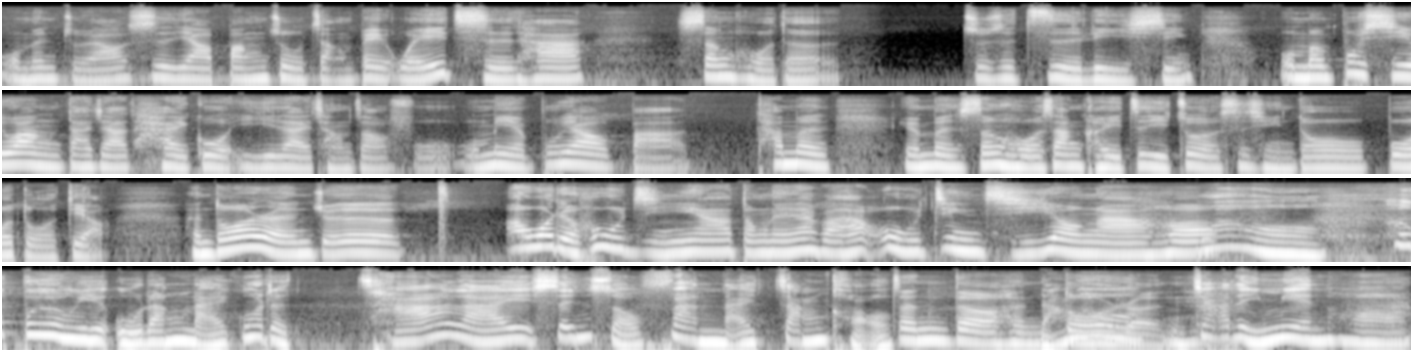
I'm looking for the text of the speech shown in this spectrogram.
我们主要是要帮助长辈维持他生活的，就是自立性。我们不希望大家太过依赖长照服务，我们也不要把他们原本生活上可以自己做的事情都剥夺掉。很多人觉得 啊，我有户籍呀，当然要把它物尽其用啊，哈。哇哦，好不容易有人来过的。茶来伸手，饭来张口，真的很多人家里面哈，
